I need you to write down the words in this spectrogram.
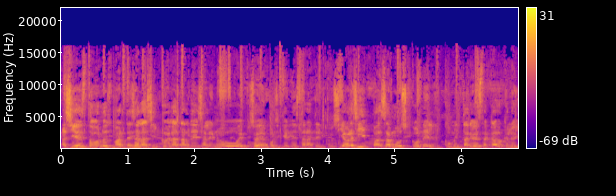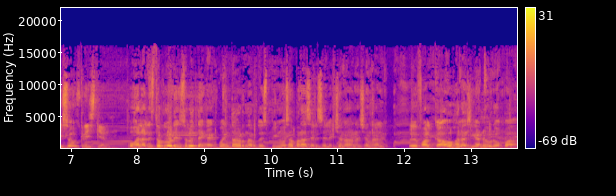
Así es, todos los martes a las 5 de la tarde sale nuevo episodio por si quieren estar atentos. Y ahora sí, pasamos con el comentario destacado que lo hizo Cristian. Ojalá Néstor Lorenzo lo tenga en cuenta Bernardo Espinosa para ser seleccionado nacional. Lo de Falcao ojalá siga en Europa,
